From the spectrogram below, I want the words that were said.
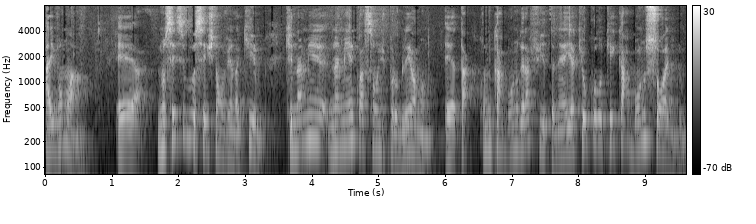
Aí vamos lá. É, não sei se vocês estão vendo aqui que na minha, na minha equação de problema é, tá como carbono grafita, né? E aqui eu coloquei carbono sólido.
